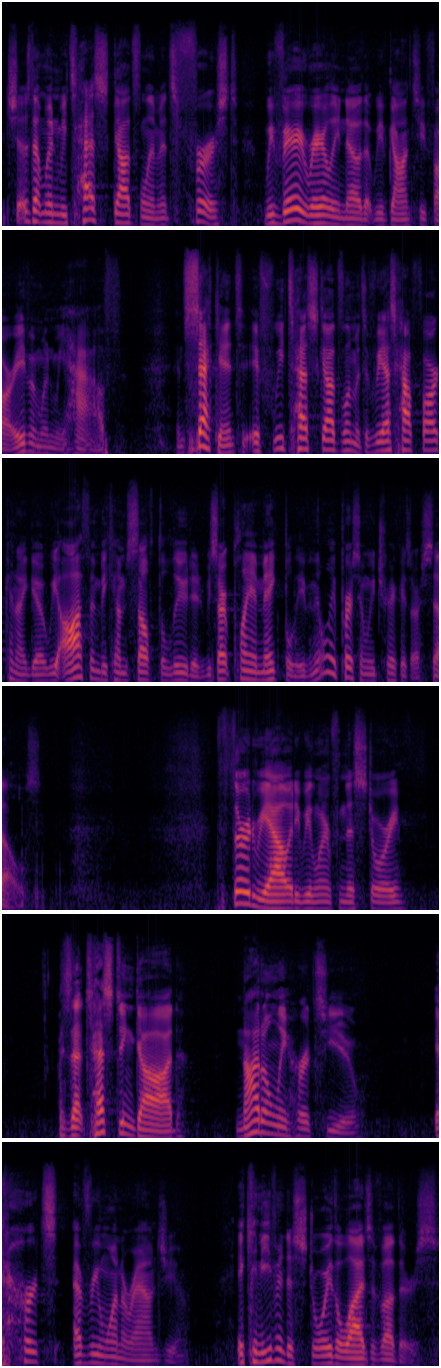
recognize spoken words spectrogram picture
it shows that when we test God's limits, first, we very rarely know that we've gone too far, even when we have. And second, if we test God's limits, if we ask, how far can I go, we often become self deluded. We start playing make believe, and the only person we trick is ourselves. The third reality we learn from this story is that testing God not only hurts you, it hurts everyone around you. It can even destroy the lives of others.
